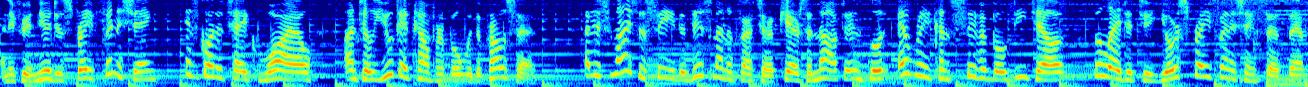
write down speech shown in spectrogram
and if you're new to spray finishing, it's going to take a while until you get comfortable with the process. And it's nice to see that this manufacturer cares enough to include every conceivable detail related to your spray finishing system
